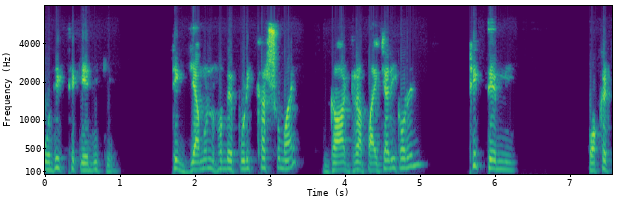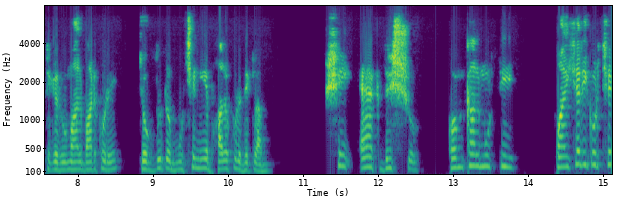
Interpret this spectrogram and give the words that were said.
ওদিক থেকে এদিকে। ঠিক যেমনভাবে পরীক্ষার সময় গার্ডরা পাইচারি করেন, ঠিক তেমনি পকেট থেকে রুমাল বার করে চোখ দুটো মুছে নিয়ে ভালো করে দেখলাম, সেই এক দৃশ্য, কঙ্কাল মূর্তি পাইচারি করছে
